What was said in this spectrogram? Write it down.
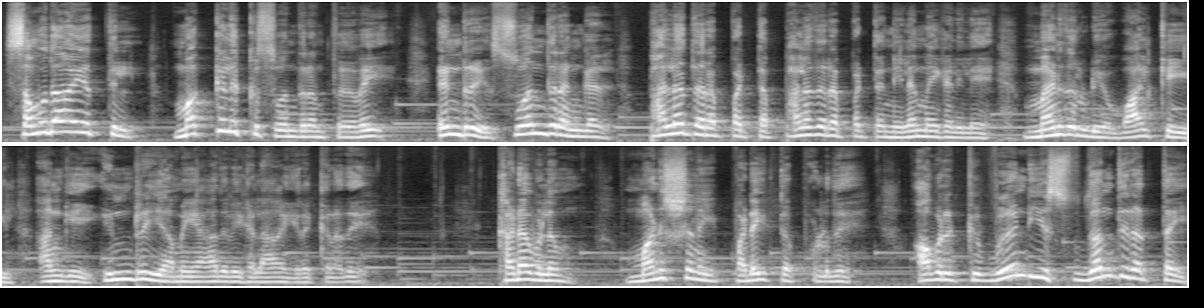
சமுதாயத்தில் மக்களுக்கு சுதந்திரம் தேவை என்று சுதந்திரங்கள் பலதரப்பட்ட பலதரப்பட்ட நிலைமைகளிலே மனிதனுடைய வாழ்க்கையில் அங்கே இன்றியமையாதவைகளாக இருக்கிறது. கடவுளும் மனுஷனை படைத்த பொழுது அவருக்கு வேண்டிய சுதந்திரத்தை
